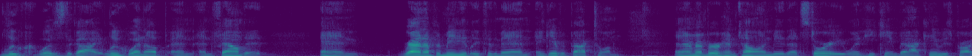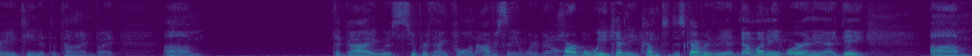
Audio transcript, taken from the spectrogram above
Luke was the guy. Luke went up and, and found it and ran up immediately to the man and gave it back to him. And I remember him telling me that story when he came back. He was probably 18 at the time, but um, the guy was super thankful, and obviously it would have been a horrible week had he come to discover that he had no money or any ID. Um,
